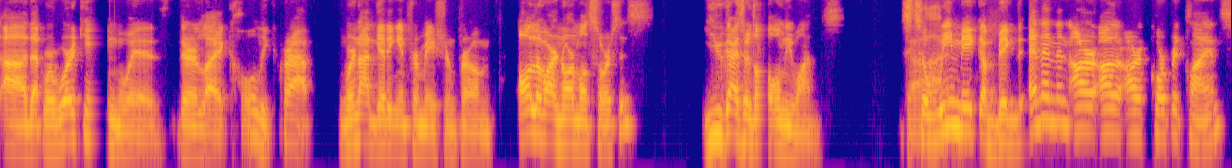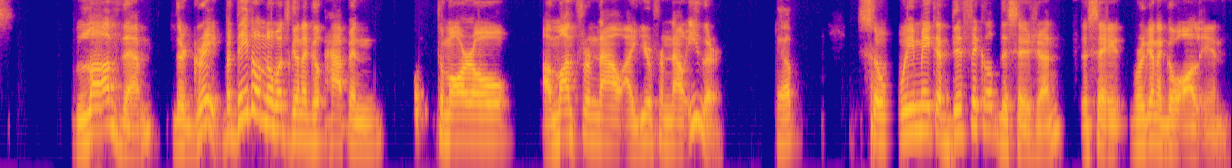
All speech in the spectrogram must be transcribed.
uh, that we're working with, they're like, holy crap, we're not getting information from all of our normal sources. You guys are the only ones. So we make a big, and then, our, our our corporate clients love them. They're great, but they don't know what's gonna go happen tomorrow, a month from now, a year from now either. Yep. So we make a difficult decision to say we're gonna go all in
